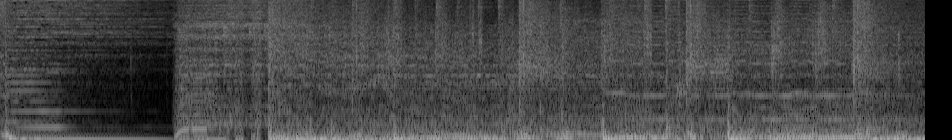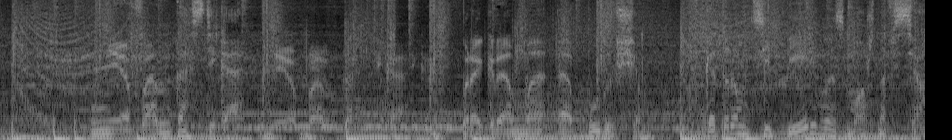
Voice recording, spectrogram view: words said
Фантастика. Фантастика. Программа о будущем, в котором теперь возможно все.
